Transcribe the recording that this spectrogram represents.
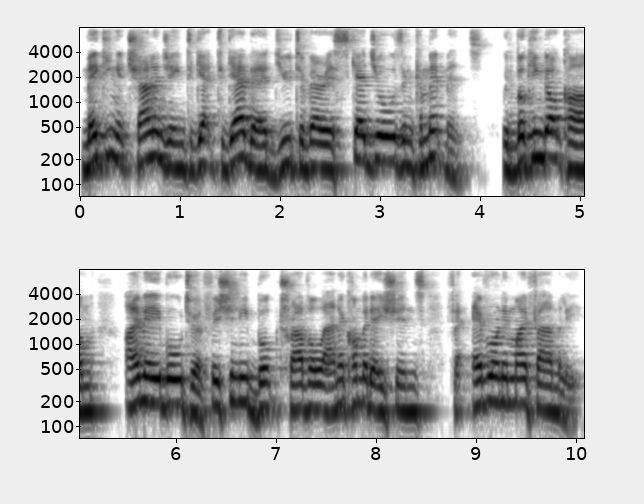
making it challenging to get together due to various schedules and commitments. With Booking.com, I'm able to efficiently book travel and accommodations for everyone in my family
